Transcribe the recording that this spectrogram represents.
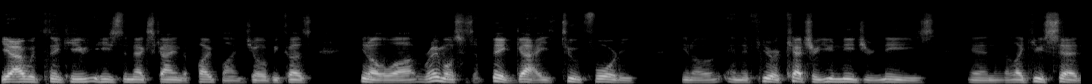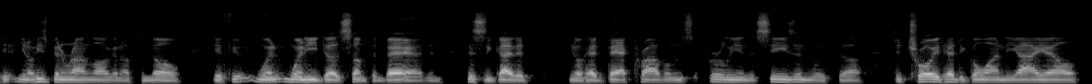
Yeah, I would think he he's the next guy in the pipeline, Joe, because you know uh, Ramos is a big guy. He's 240, you know, and if you're a catcher, you need your knees. And like you said, you know, he's been around long enough to know if you, when when he does something bad. And this is a guy that you know had back problems early in the season with uh, Detroit, had to go on the IL.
